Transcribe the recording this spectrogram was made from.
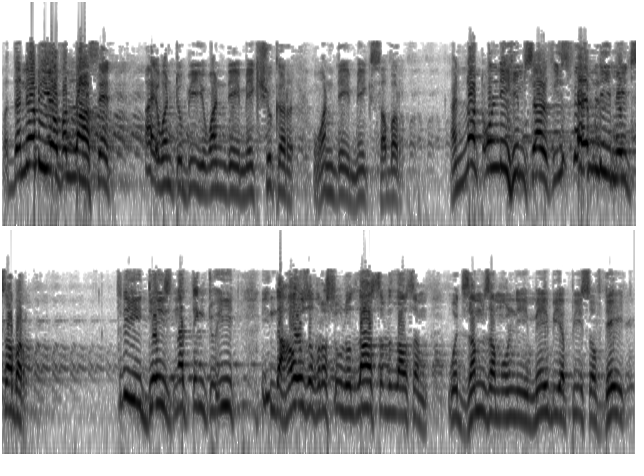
But the Nabi of Allah said, I want to be one day make shukr, one day make sabr. And not only himself, his family made sabr. Three days nothing to eat in the house of Rasulullah sallallahu with zamzam only, maybe a piece of date.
